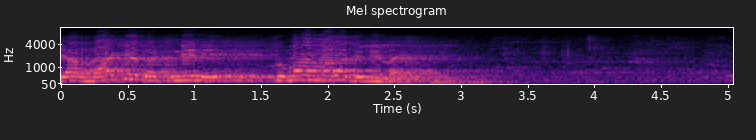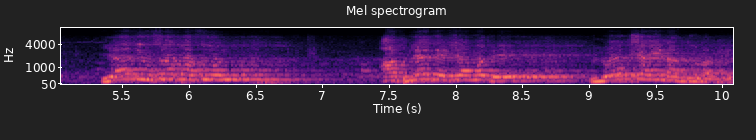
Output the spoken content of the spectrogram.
या राज्यघटनेने तुम्हा आम्हाला दिलेला आहे. या दिवसापासून आपल्या देशामध्ये लोकशाही नांदू लागली.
